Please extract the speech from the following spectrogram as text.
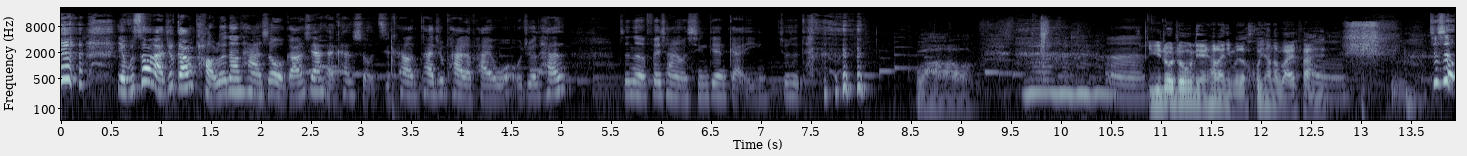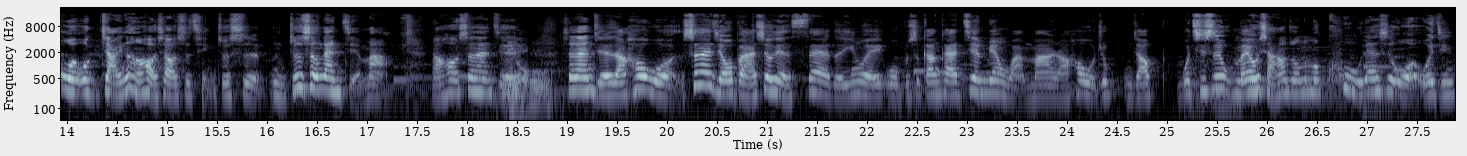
也不算啦，就刚讨论到他的时候，我刚刚现在才看手机，看到他就拍了拍我，我觉得他真的非常有心电感应，就是他，哇哦，嗯，宇宙中连上了你们的互相的 WiFi。就是我我讲一个很好笑的事情，就是嗯，就是圣诞节嘛，然后圣诞哎节，圣诞节，然后我圣诞节我本来是有点 sad 的，因为我不是刚跟他见面完嘛，然后我就你知道，我其实没有想象中那么酷，但是我我已经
